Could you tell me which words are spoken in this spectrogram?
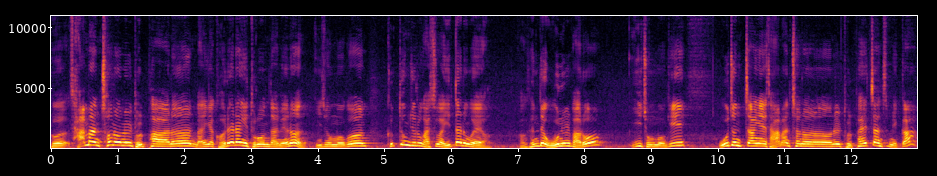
그 4만 천 원을 돌파하는 만약에 거래량이 들어온다면은 이 종목은 급등주로 갈 수가 있다는 거예요. 어, 근데 오늘 바로 이 종목이 오전장에 4만 천 원을 돌파했지 않습니까?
